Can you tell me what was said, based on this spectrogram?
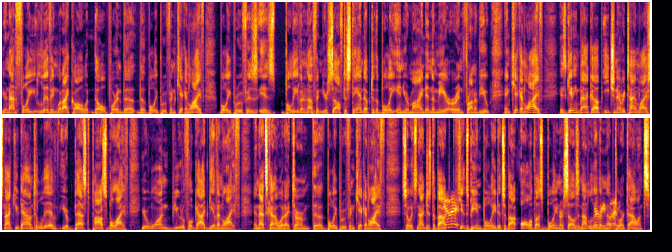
you're not fully living what I call what the whole point of the the bully proof and kicking life. Bully proof is is believing enough in yourself to stand up to the bully in your mind, in the mirror, or in front of you. And kicking life is getting back up each and every time life's knocked you down to live your best possible life, your one beautiful God given life. And that's kind of what I term the bully proof and kicking life. So it's not just about Yeah, kids being bullied; it's about all of us bullying ourselves and not living up to our talents.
